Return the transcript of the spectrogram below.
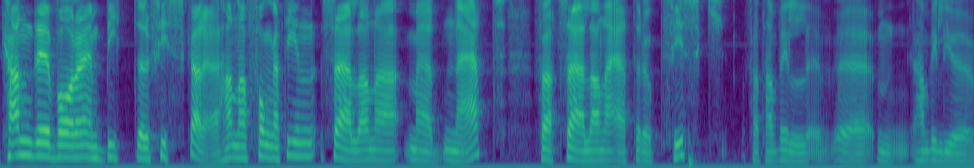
Kan det vara en bitter fiskare? Han har fångat in sälarna med nät för att sälarna äter upp fisk. För att han vill, eh, han vill ju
